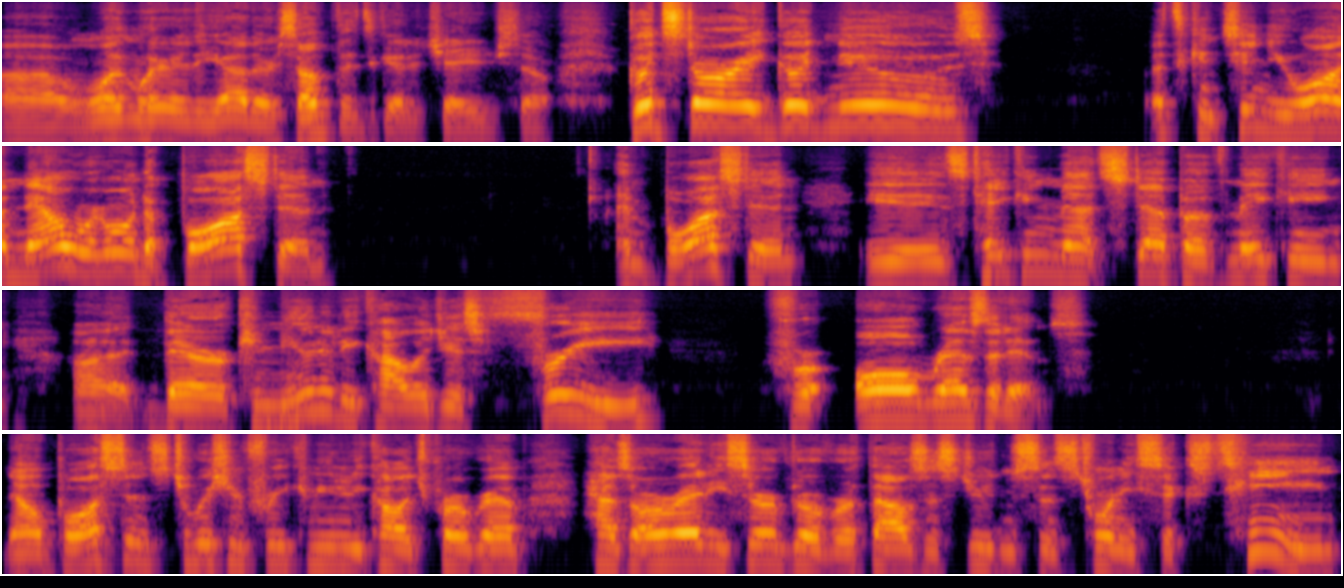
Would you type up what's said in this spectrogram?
uh, one way or the other. Something's going to change. So, good story, good news. Let's continue on. Now we're going to Boston. And Boston is taking that step of making uh, their community colleges free for all residents. Now, Boston's tuition free community college program has already served over a thousand students since 2016.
